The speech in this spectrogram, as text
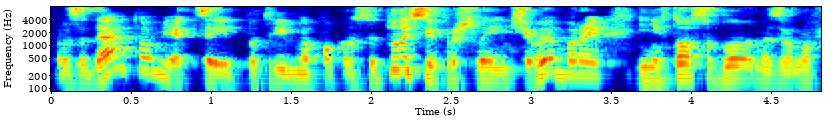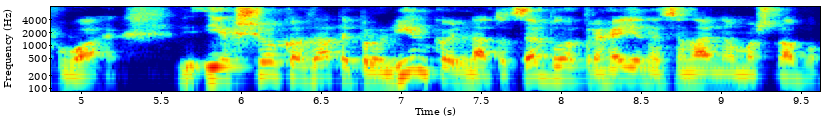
президентом, як це і потрібно по конституції. Пройшли інші вибори, і ніхто особливо не звернув уваги. І Якщо казати про Лінкольна, то це була трагедія національного масштабу.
